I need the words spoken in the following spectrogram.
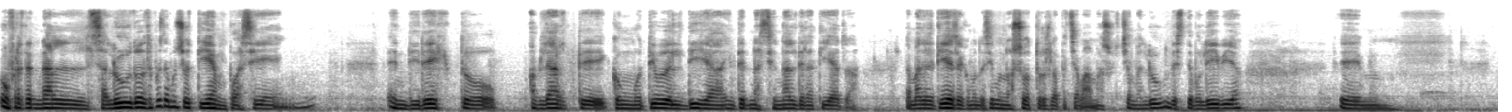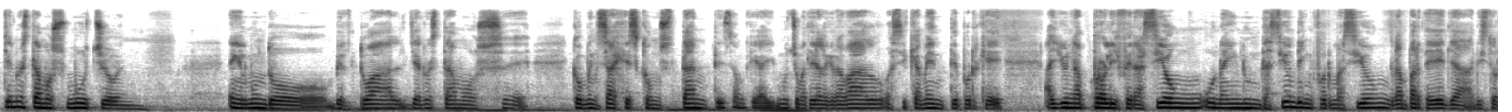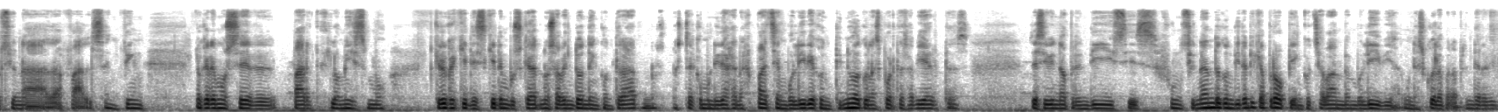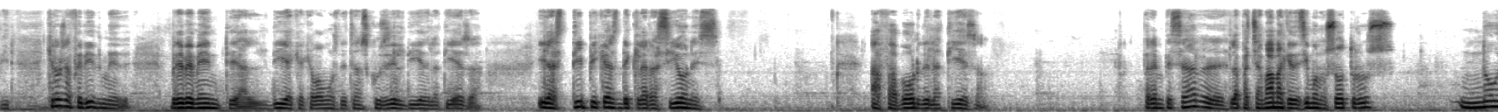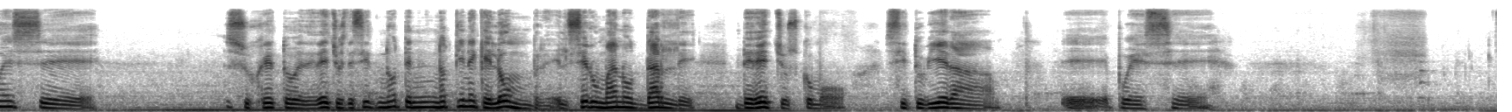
Un fraternal saludo después de mucho tiempo así en, directo hablarte con motivo del Día Internacional de la Tierra. La Madre Tierra, como decimos nosotros, la Pachamama, Chamalú, desde Bolivia. Em, ya no estamos mucho en, el mundo virtual, ya no estamos... Eh, con mensajes constantes, aunque hay mucho material grabado, básicamente porque hay una proliferación, una inundación de información, gran parte de ella distorsionada, falsa, en fin, no queremos ser parte de lo mismo. Creo que quienes quieren buscar no saben dónde encontrarnos. Nuestra comunidad Janajpacha en Bolivia continúa con las puertas abiertas recibiendo aprendices, funcionando con dinámica propia en Cochabamba, en Bolivia, una escuela para aprender a vivir. Quiero referirme brevemente al día que acabamos de transcurrir, el Día de la Tierra, y las típicas declaraciones a favor de la tierra. Para empezar, la Pachamama que decimos nosotros no es eh, sujeto de derecho, es decir, no, no tiene que el hombre, el ser humano, darle derechos como si tuviera, eh, pues, eh,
